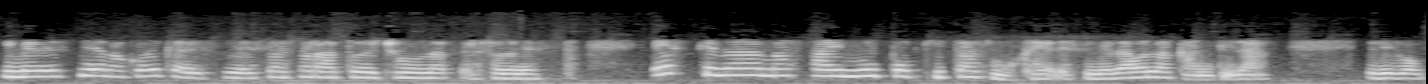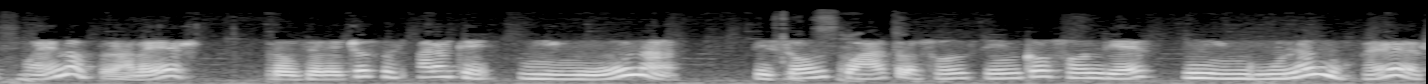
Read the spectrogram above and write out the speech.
Y me decía, me acuerdo que me decía hace rato, de hecho, una persona me decía, es que nada más hay muy poquitas mujeres, y me daba una cantidad. Y digo, bueno, pero a ver, los derechos es para que ninguna, si son cuatro, son cinco, son diez, ninguna mujer.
